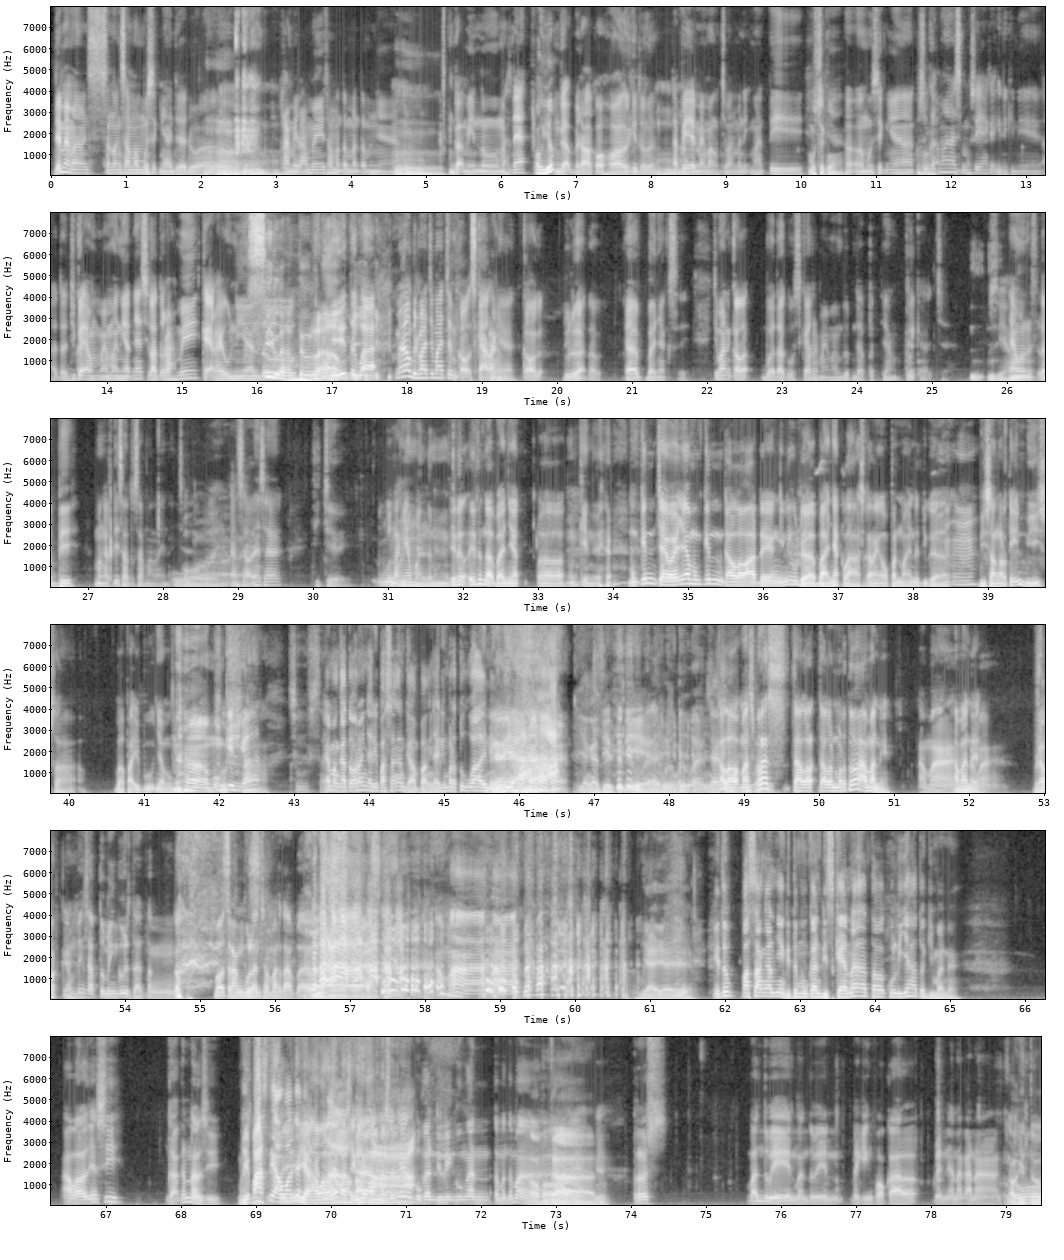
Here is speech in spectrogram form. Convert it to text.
dia memang seneng sama musiknya aja doang. Rame-rame sama teman-temannya. Hmm. Nggak minum, maksudnya Oh iya? nggak beralkohol gitu loh. Tapi ya memang cuma menikmati Musiknya. Heeh, musiknya aku suka mas musiknya kayak gini-gini ada juga yang memang niatnya silaturahmi kayak reunian tuh Silaturahmi. gitu pak memang bermacam-macam kalau sekarang ya kalau dulu nggak tahu. Ya banyak sih. Cuman kalau buat aku sekarang memang belum dapet yang klik aja. Siap. yang lebih mengerti satu sama lain aja. kan soalnya saya DJ pulangnya malam. Itu itu nggak banyak eh, mungkin ya. mungkin ceweknya mungkin kalau ada yang ini udah banyak lah. Sekarang yang open minded juga Mm-mm. bisa ngertiin bisa. Bapak ibunya mungkin. Nah, mungkin Susah. kan susah Emang kata orang nyari pasangan gampang, nyari mertua ini. Iya. Iya enggak sih? Itu dia. Kalau Mas. Pras calon calon mertua aman ya Aman. Aman ya? Berapa? Yang penting Sabtu Minggu datang bawa terang bulan sama martabak. Aman. Iya iya iya. Itu pasangan yang ditemukan di skena atau kuliah atau gimana? Awalnya sih nggak kenal sih. Ya pasti awalnya Ya, awalnya kenal, pasti Enggak, kenal. maksudnya bukan di lingkungan teman-teman. Oh, bukan. oke. Terus bantuin, bantuin backing vokal bandnya anak-anak. Oh gitu.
